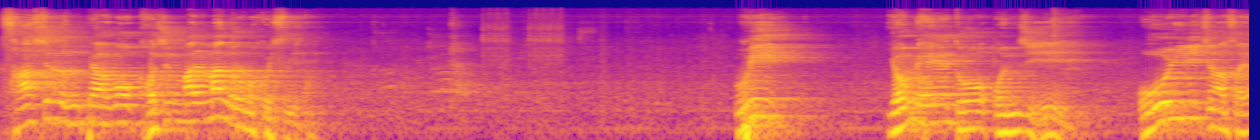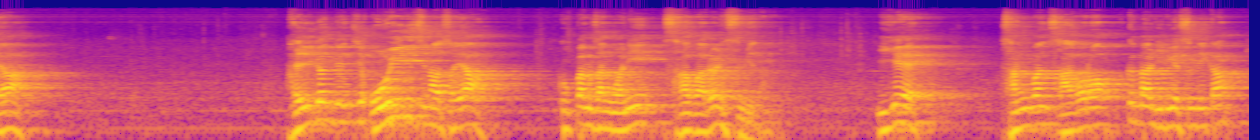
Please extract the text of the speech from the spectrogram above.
사실을 은폐하고 거짓말만 늘어놓고 있습니다. 우리 영해에 들어온 지 5일이 지나서야 발견된 지 5일이 지나서야 국방장관이 사과를 했습니다. 이게 장관 사과로 끝날 일이겠습니까?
